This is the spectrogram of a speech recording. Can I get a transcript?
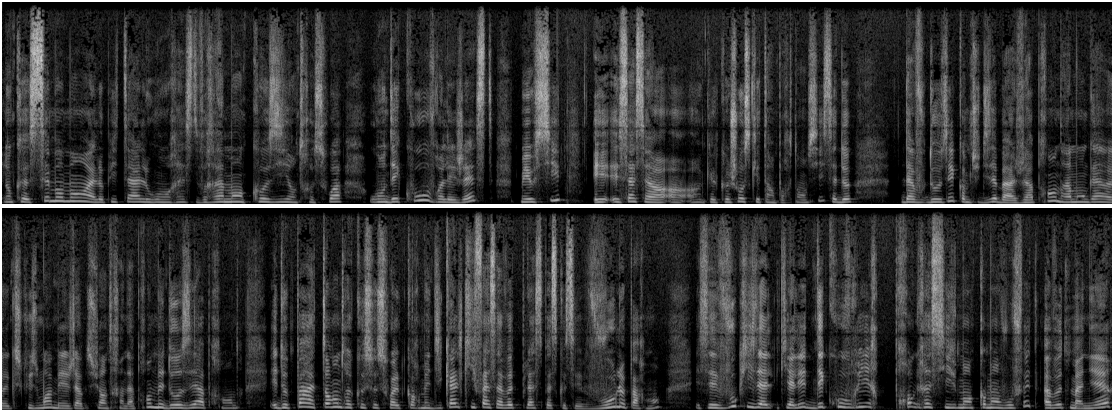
Donc, euh, ces moments à l'hôpital où on reste vraiment cosy entre soi, où on découvre les gestes, mais aussi, et, ça, c'est quelque chose qui est important aussi, c'est de d'oser, comme tu disais, bah, je vais apprendre, hein, mon gars, euh, excuse-moi, mais je suis en train d'apprendre, mais d'oser apprendre et de pas attendre que ce soit le corps médical qui fasse à votre place, parce que c'est vous le parent et c'est vous qui, qui allez découvrir progressivement comment vous faites à votre manière.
